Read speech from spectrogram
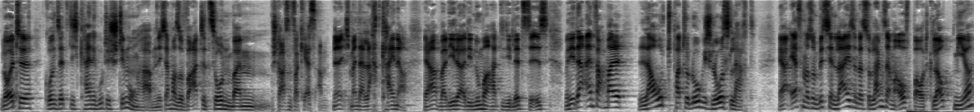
Leute grundsätzlich keine gute Stimmung haben. Ich sag mal so Wartezonen beim Straßenverkehrsamt, ne? Ich meine, da lacht keiner, ja, weil jeder die Nummer hat, die die letzte ist. Wenn ihr da einfach mal laut pathologisch loslacht, ja, erstmal so ein bisschen leise und das so langsam aufbaut, glaubt mir,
